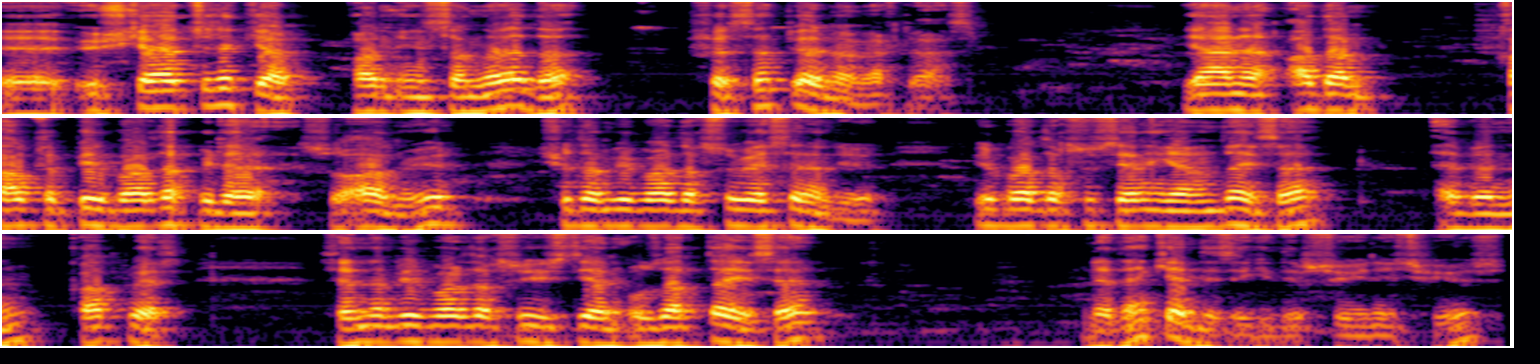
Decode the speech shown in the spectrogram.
e, üçkağıtçılık yapan insanlara da fırsat vermemek lazım. Yani adam kalkıp bir bardak bile su almıyor. Şuradan bir bardak su versene diyor. Bir bardak su senin yanındaysa efendim kalk ver. Senden bir bardak su isteyen uzakta ise neden kendisi gidip suyunu içmiyor?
